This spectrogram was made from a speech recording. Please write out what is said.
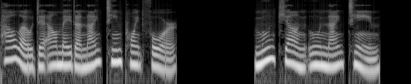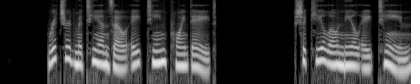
Paulo de Almeida 19.4 Moon Kyung-eun 19 Richard Matienzo 18.8 Shaquille O'Neal 18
